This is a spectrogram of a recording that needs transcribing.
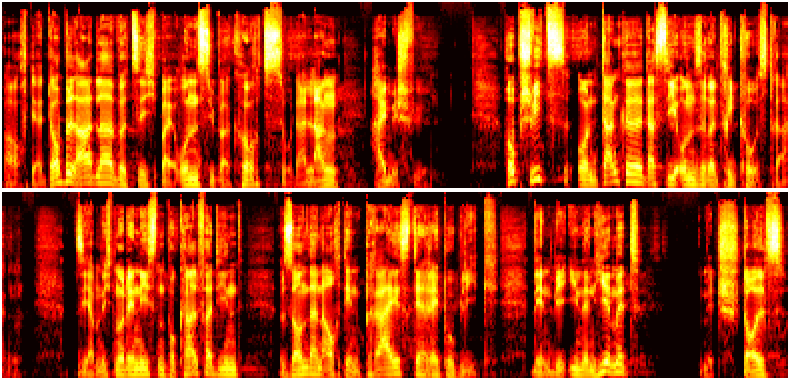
Auch der Doppeladler wird sich bei uns über kurz oder lang heimisch fühlen. Hopp Schwyz und danke, dass Sie unsere Trikots tragen. Sie haben nicht nur den nächsten Pokal verdient, sondern auch den Preis der Republik, den wir Ihnen hiermit mit Stolz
